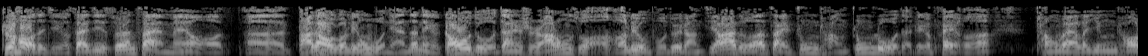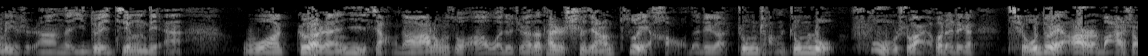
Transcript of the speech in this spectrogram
之后的几个赛季虽然再也没有呃达到过零五年的那个高度，但是阿隆索和利物浦队长杰拉德在中场中路的这个配合，成为了英超历史上的一对经典。我个人一想到阿隆索，我就觉得他是世界上最好的这个中场中路副帅，或者这个球队二把手，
